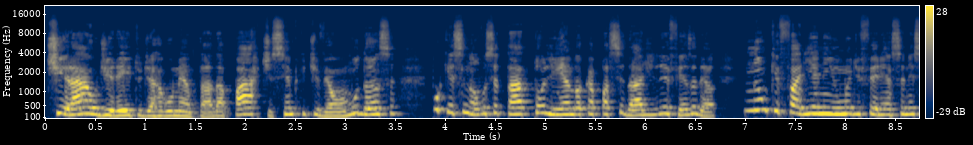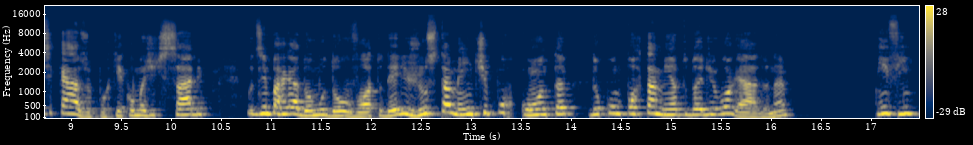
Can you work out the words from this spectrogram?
tirar o direito de argumentar da parte sempre que tiver uma mudança, porque senão você está tolhendo a capacidade de defesa dela. Não que faria nenhuma diferença nesse caso, porque, como a gente sabe, o desembargador mudou o voto dele justamente por conta do comportamento do advogado, né? Enfim,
